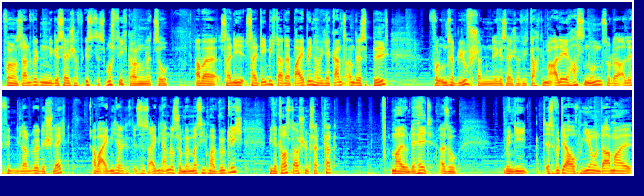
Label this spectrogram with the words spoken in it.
von uns Landwirten in der Gesellschaft ist. Das wusste ich gar noch nicht so. Aber seit ich, seitdem ich da dabei bin, habe ich ein ganz anderes Bild von unserem Berufsstand in der Gesellschaft. Ich dachte immer, alle hassen uns oder alle finden die Landwirte schlecht. Aber eigentlich ist es eigentlich andersrum. Wenn man sich mal wirklich, wie der Thorsten auch schon gesagt hat, mal unterhält. Also wenn die, es wird ja auch hier und da mal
